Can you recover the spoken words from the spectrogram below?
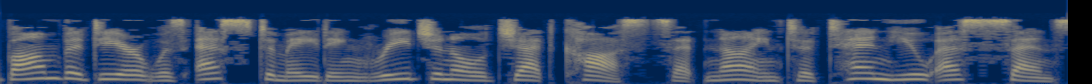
Bombardier was estimating regional jet costs at 9 to 10 US cents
